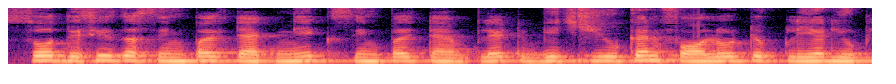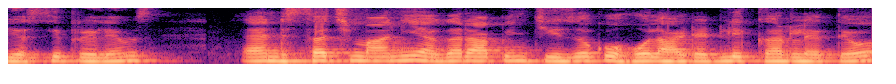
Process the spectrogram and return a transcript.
So this is the simple technique simple template which you can follow to clear U P S C and सच मानिए, अगर आप इन चीज़ों को होल हार्टेडली कर लेते हो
